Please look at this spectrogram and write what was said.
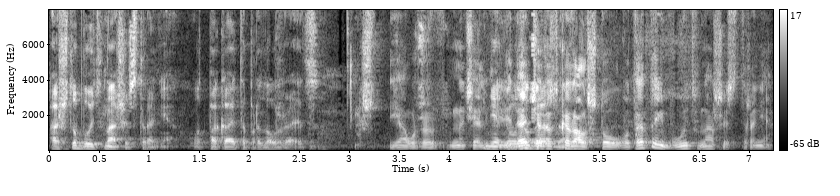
А что будет в нашей стране, вот пока это продолжается? Я уже в начале Нет, ну, передачи да, да. рассказал, что вот это и будет в нашей стране.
